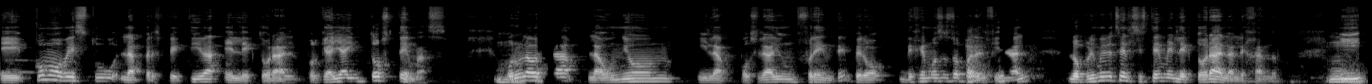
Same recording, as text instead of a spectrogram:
eh, ¿cómo ves tú la perspectiva electoral? Porque ahí hay dos temas. Por un lado está la unión y la posibilidad de un frente, pero dejemos eso para el final. Lo primero es el sistema electoral, Alejandro. Y mm.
